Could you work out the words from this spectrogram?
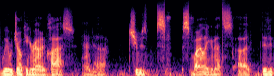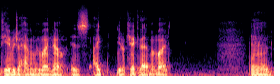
we were joking around in class, and uh, she was smiling, and that's uh, the, the image I have in my mind now. Is I, you know, can't get that out of my mind. And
